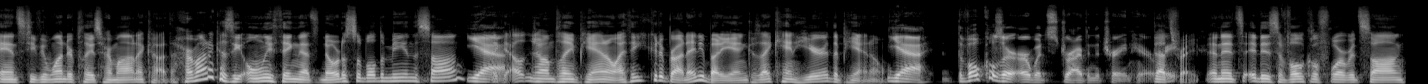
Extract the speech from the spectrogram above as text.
and Stevie Wonder plays harmonica. The harmonica is the only thing that's noticeable to me in the song. Yeah. like Elton John playing piano. I think you could have brought anybody in because I can't hear the piano. Yeah, the vocals are, are what's driving the train here. That's right. And it's it is a vocal forward song.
